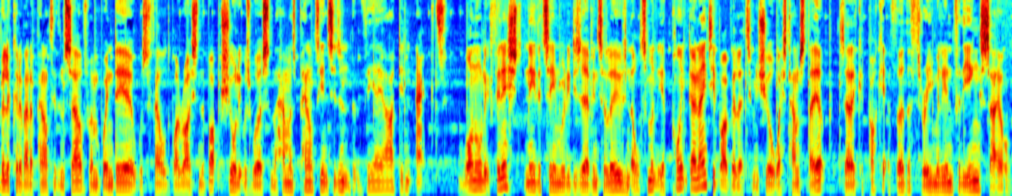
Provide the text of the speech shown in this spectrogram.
Villa could have had a penalty themselves when Buendia was felled by Rice in the box. Surely it was worse than the Hammers penalty incident, but VAR didn't act. One all it finished, neither team really deserving to lose, and ultimately a point donated by Villa to ensure West Ham stay up so they could pocket a further 3 million for the Ings sale.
